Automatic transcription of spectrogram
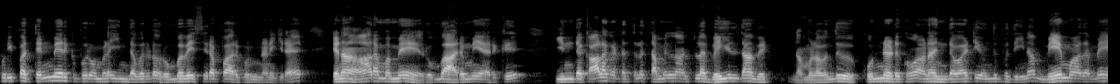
குறிப்பாக தென்மேற்கு பருவமழை இந்த வருடம் ரொம்பவே சிறப்பாக இருக்கும்னு நினைக்கிறேன். ஏன்னா ஆரம்பமே ரொம்ப அருமையாக இருக்குது இந்த காலகட்டத்தில் தமிழ்நாட்டில் வெயில் தான் வெட் நம்மளை வந்து கொன்னெடுக்கும். ஆனால் இந்த வாட்டி வந்து பார்த்திங்கன்னா மே மாதமே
